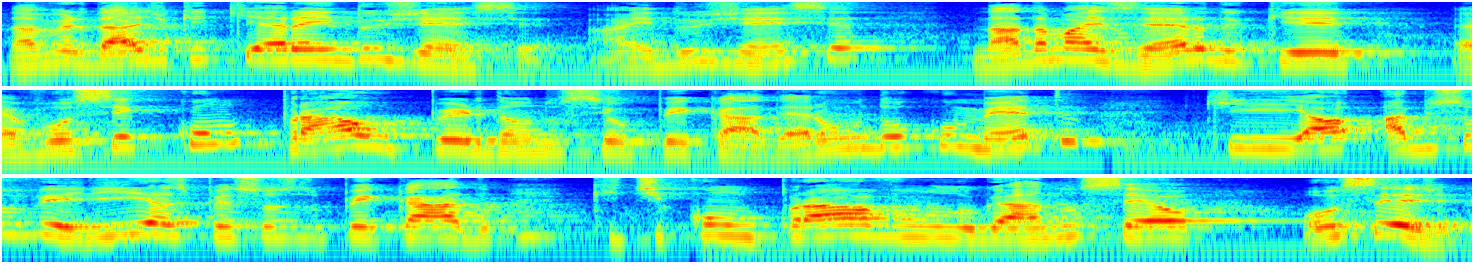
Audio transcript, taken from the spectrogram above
Na verdade, o que, que era a indulgência? A indulgência nada mais era do que é, você comprar o perdão do seu pecado. Era um documento que absolveria as pessoas do pecado, que te comprava um lugar no céu. Ou seja,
